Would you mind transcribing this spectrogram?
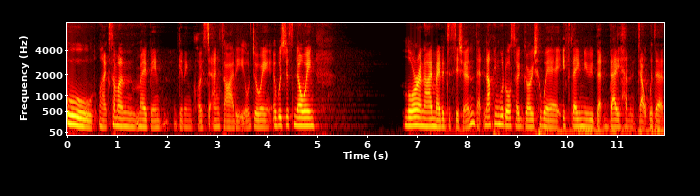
oh, like someone may have been getting close to anxiety or doing." It was just knowing. Laura and I made a decision that nothing would also go to where if they knew that they hadn't dealt with it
